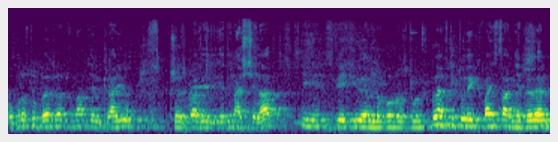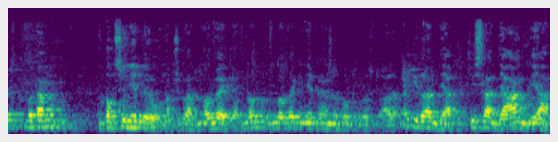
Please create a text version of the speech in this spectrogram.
po prostu byłem reprezentantem kraju przez prawie 11 lat i zwiedziłem, no po prostu, byłem w niektórych państwach, nie byłem, bo tam boksu nie było, na przykład Norwegia. W, Nor- w Norwegii nie byłem, no bo po prostu, ale Irlandia, Islandia, Anglia,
